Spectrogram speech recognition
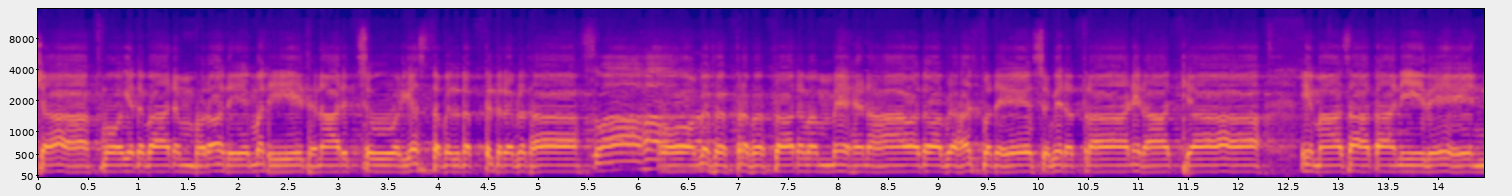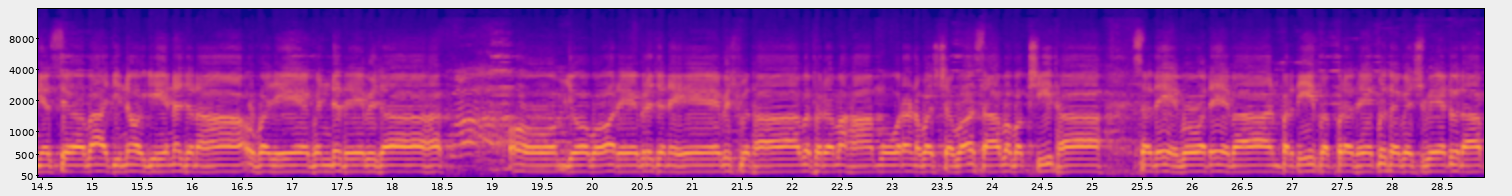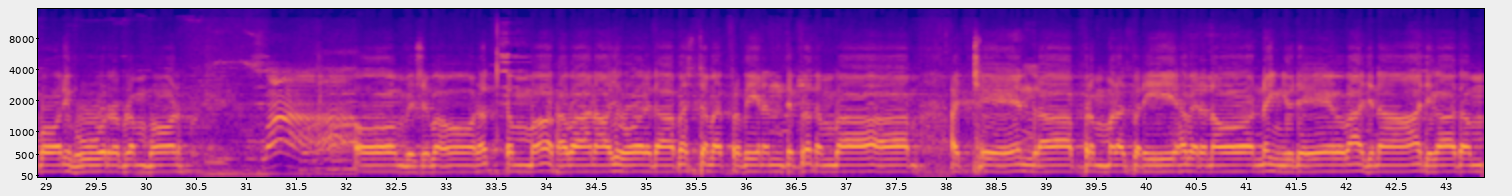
चाक्मो यद्वाडम्भरो देमति धनारित्सूर्यस्तपितरपितरवृथा स्वाहा। ॐ विभः प्रभः प्रातमं मेहनावतो बृहस्पते सुविरत्राणि राध्या इमा सातानि वेन्यस्य वाजिनो येन जना उपये भञ्जते विषाः ॐ यो वोरे वृजने विश्वथा विफुरमहामूरणवशव सावभक्षीथा स देवो देवान् प्रतीपप्रथे पृथविश्वे दुरापोरिभूर्ब्रह्मण् ॐ विष्णो सत्तं भवानायोरिदापश्चमप्रवीणन्ति व्रतं वाम् अच्छेन्द्रा ब्रह्मणस्पति हविर्नो नञ्युदेव वाजिनादिगातम्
